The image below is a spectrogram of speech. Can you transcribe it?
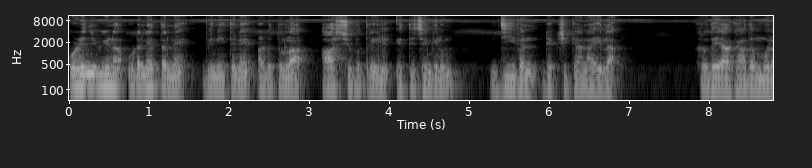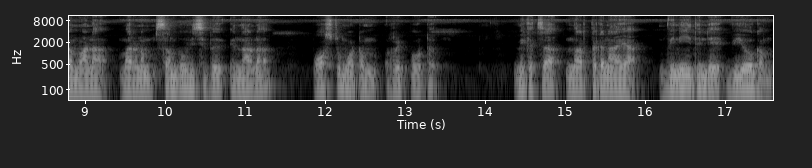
കുഴഞ്ഞു വീണ ഉടനെ തന്നെ വിനീതിനെ അടുത്തുള്ള ആശുപത്രിയിൽ എത്തിച്ചെങ്കിലും ജീവൻ രക്ഷിക്കാനായില്ല. ഹൃദയാഘാതം മൂലമാണ് മരണം സംഭവിച്ചത് എന്നാണ് പോസ്റ്റ്മോർട്ടം റിപ്പോർട്ട്. മികച്ച നർത്തകനായ വിനീതിന്റെ വിയോഗം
